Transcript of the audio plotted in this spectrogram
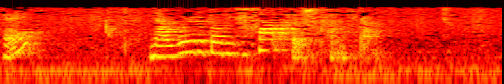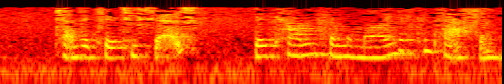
Okay? Now where do bodhisattvas come from? Chandrakirti says they come from the mind of compassion,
